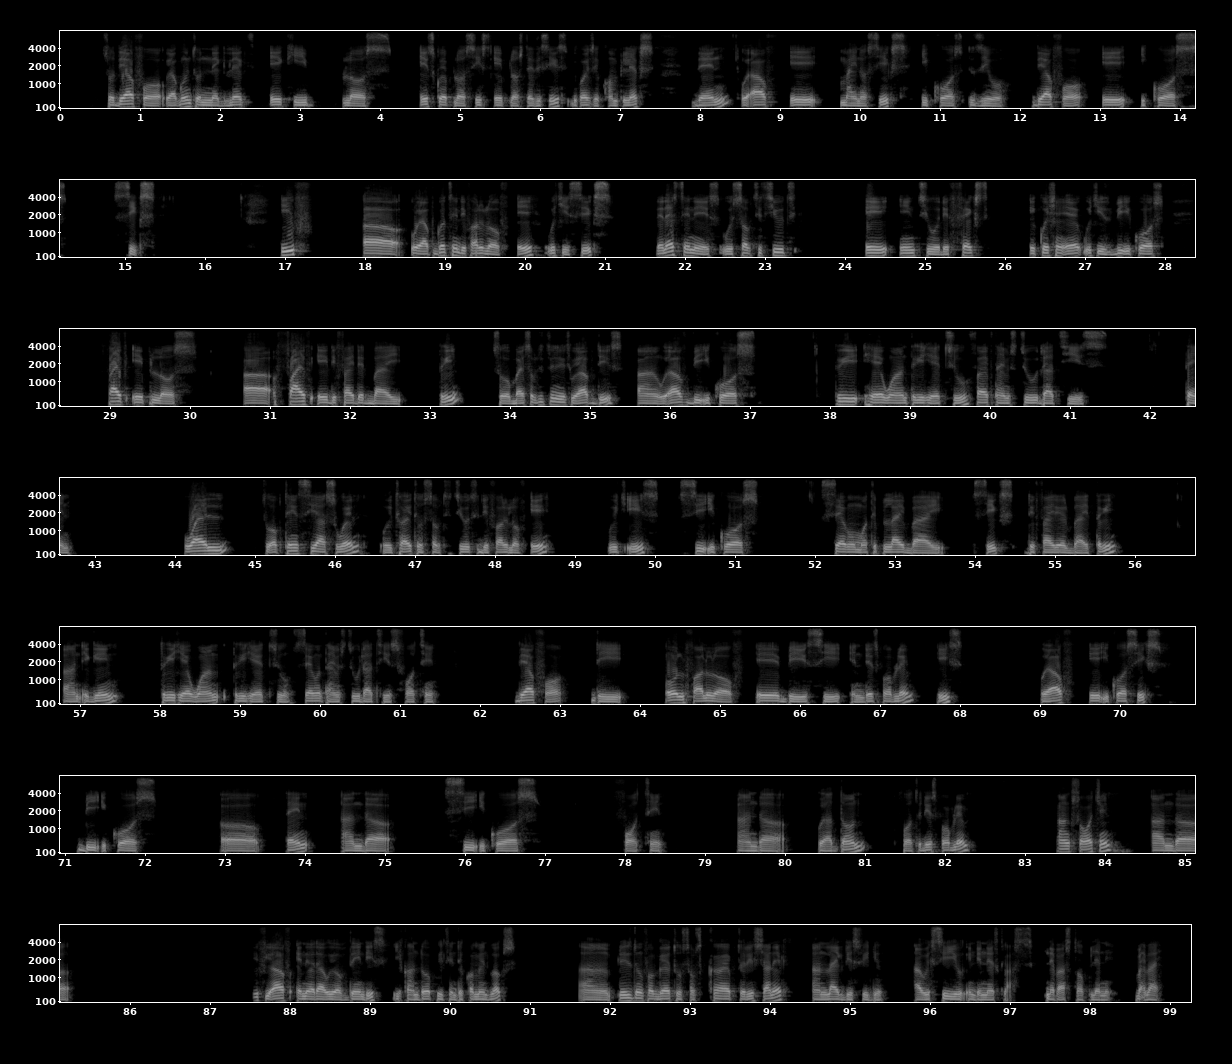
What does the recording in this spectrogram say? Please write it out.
So therefore, we are going to neglect a cube plus a square plus 6a plus 36 because it's a complex. Then we have a minus 6 equals 0. Therefore, a equals 6. If uh, we have gotten the value of a, which is 6, the next thing is we substitute a into the first equation here, which is b equals 5a plus uh, 5a divided by 3. So by substituting it, we have this, and we have b equals 3 here 1, 3 here 2, 5 times 2, that is 10. While to obtain c as well, we try to substitute the value of a, which is c equals 7 multiplied by 6 divided by 3 and again 3 here 1, 3 here 2. 7 times 2 that is 14. Therefore, the whole value of a, b, c in this problem is we have a equals 6, b equals uh, 10, and uh, c equals 14. And uh, we are done for today's problem. Thanks for watching and uh, if you have any other way of doing this, you can drop it in the comment box. Please don't forget to subscribe to this channel and like this video. I will see you in the next class. Never stop learning. Bye bye.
